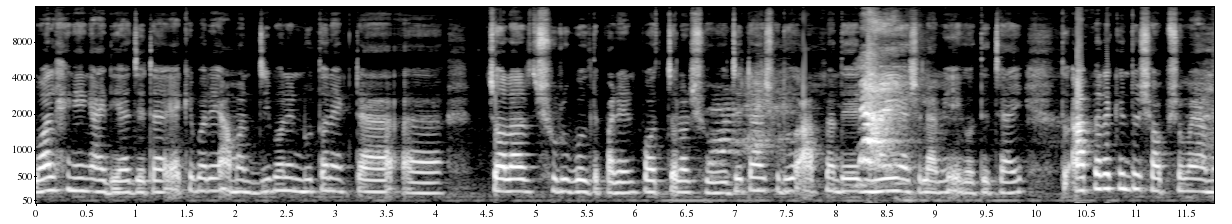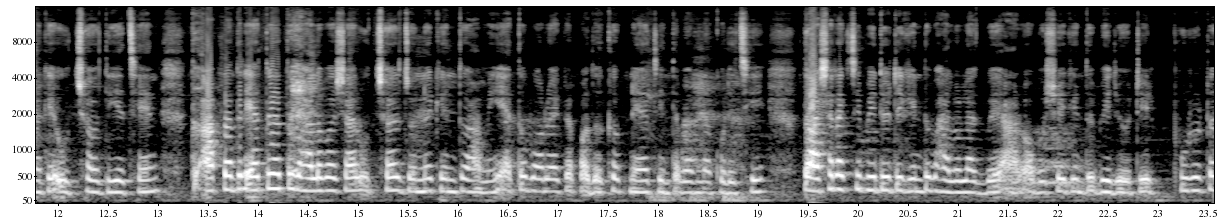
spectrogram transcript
ওয়াল হ্যাঙ্গিং আইডিয়া যেটা একেবারে আমার জীবনের নূতন একটা চলার শুরু বলতে পারেন, পথ চলার শুরু, যেটা শুধু আপনাদের নিয়েই আসলে আমি এগোতে চাই। তো আপনারা কিন্তু সব সময় আমাকে উৎসাহ দিয়েছেন। তো আপনাদের এত এত ভালোবাসার উৎসাহের জন্য কিন্তু আমি এত বড় একটা পদক্ষেপ নেওয়ার চিন্তা ভাবনা করেছি। তো আশা রাখছি ভিডিওটি কিন্তু ভালো লাগবে, আর অবশ্যই কিন্তু ভিডিওটির পুরোটা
